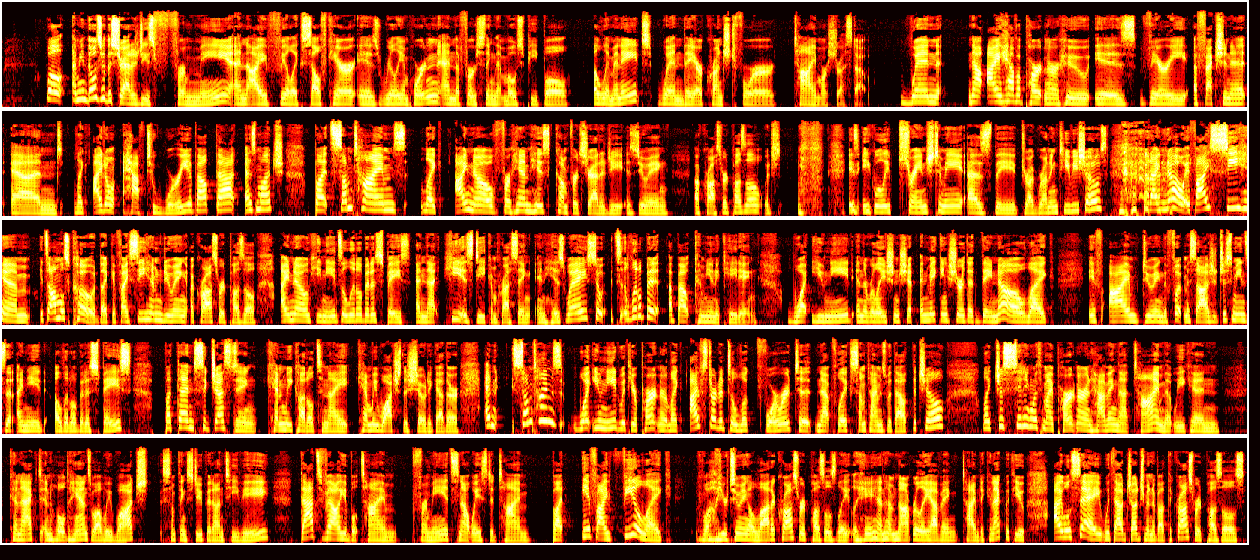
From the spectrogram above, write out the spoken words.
Well, I mean, those are the strategies for me. And I feel like self care is really important and the first thing that most people eliminate when they are crunched for time or stressed out. When now I have a partner who is very affectionate and like I don't have to worry about that as much, but sometimes like I know for him his comfort strategy is doing a crossword puzzle, which is equally strange to me as the drug running TV shows. but I know if I see him, it's almost code. Like if I see him doing a crossword puzzle, I know he needs a little bit of space and that he is decompressing in his way. So it's a little bit about communicating what you need in the relationship and making sure that they know, like, if I'm doing the foot massage, it just means that I need a little bit of space but then suggesting, can we cuddle tonight? Can we watch the show together? And sometimes what you need with your partner, like I've started to look forward to Netflix sometimes without the chill, like just sitting with my partner and having that time that we can connect and hold hands while we watch something stupid on TV. That's valuable time for me. It's not wasted time. But if I feel like well, you're doing a lot of crossword puzzles lately, and I'm not really having time to connect with you. I will say, without judgment about the crossword puzzles,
